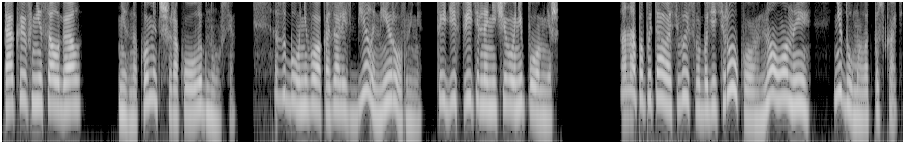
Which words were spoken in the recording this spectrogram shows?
«Так Ив не солгал». Незнакомец широко улыбнулся. Зубы у него оказались белыми и ровными. «Ты действительно ничего не помнишь. Она попыталась высвободить руку, но он и не думал отпускать.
